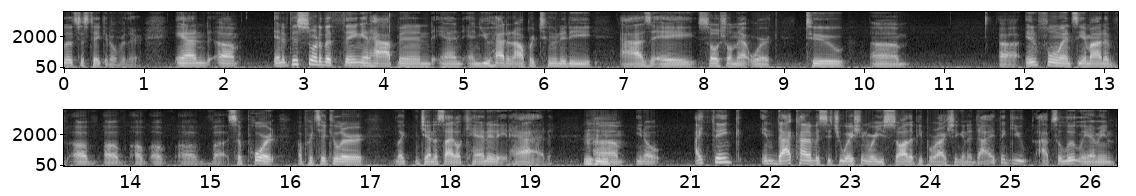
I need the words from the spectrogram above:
us just take it over there, and um, and if this sort of a thing had happened and and you had an opportunity as a social network to um, uh, influence the amount of of of of, of, of uh, support a particular like genocidal candidate had, Mm-hmm. um, you know, I think in that kind of a situation where you saw that people were actually going to die, I think you absolutely. I mean,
